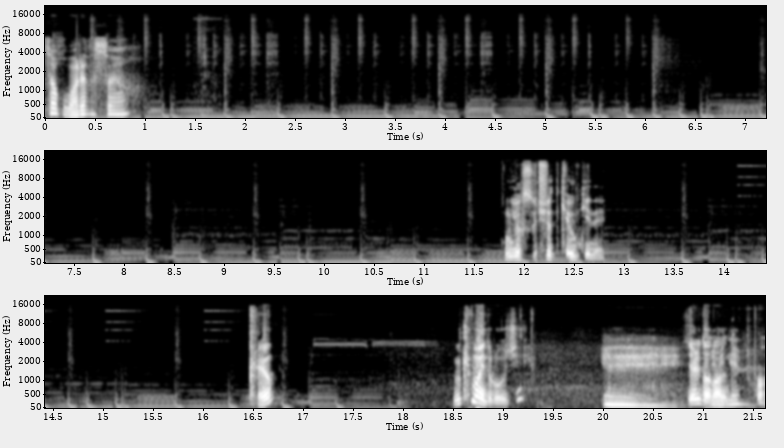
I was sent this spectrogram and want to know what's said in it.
하자고 말해놨어요. 공격수 슛 개웃기네. 그래요? 왜 이렇게 많이 들어오지? 예. 젤도 안 하는데. 봐.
